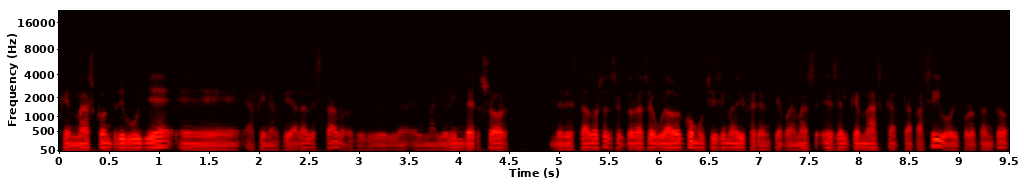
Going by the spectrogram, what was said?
que más contribuye eh, a financiar al Estado, es decir, el mayor inversor del Estado es el sector asegurador con muchísima diferencia, porque además es el que más capta pasivo y por lo tanto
